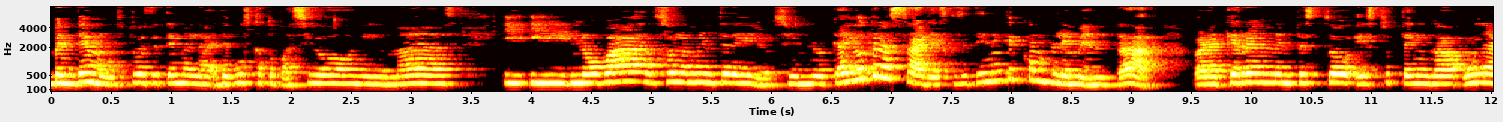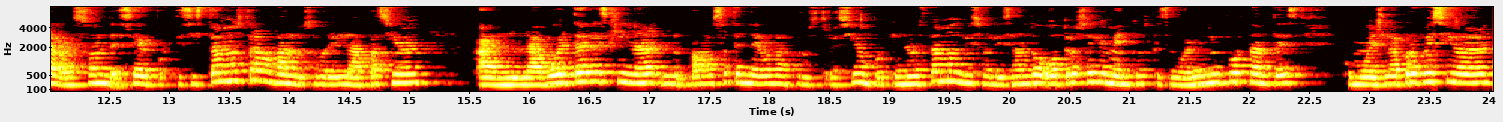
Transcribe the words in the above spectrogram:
vendemos todo este tema de busca tu pasión y demás, y, y no va solamente de ello, sino que hay otras áreas que se tienen que complementar para que realmente esto, esto tenga una razón de ser, porque si estamos trabajando sobre la pasión, a la vuelta de la esquina vamos a tener una frustración porque no estamos visualizando otros elementos que se vuelven importantes como es la profesión,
